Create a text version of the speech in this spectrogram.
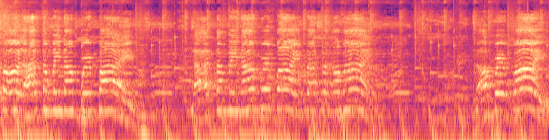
to, lahat ng may number 5. Lahat ng may number 5, taas ang kamay. Number 5.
